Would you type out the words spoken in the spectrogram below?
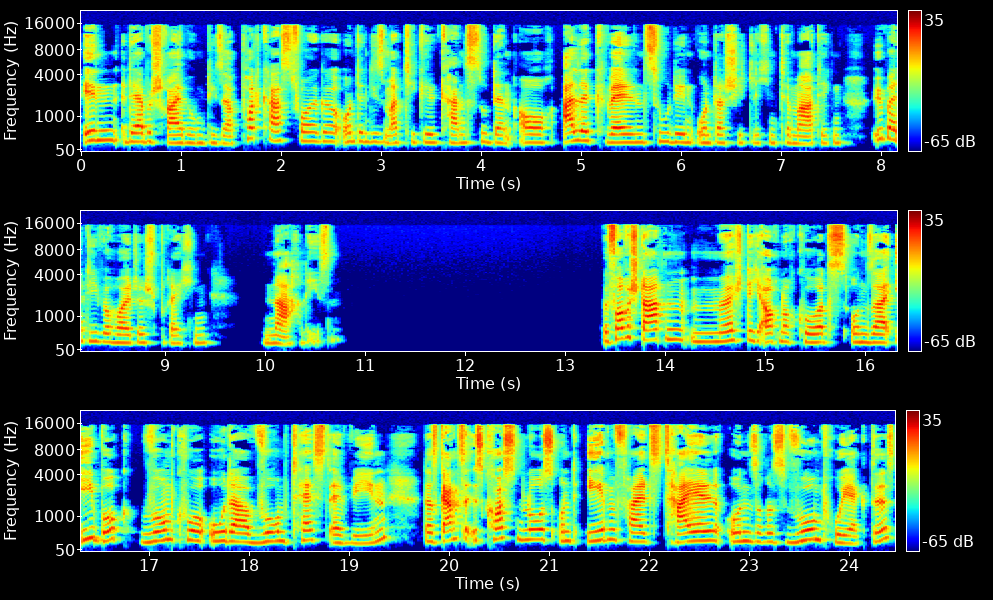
in der Beschreibung dieser Podcast-Folge. Und in diesem Artikel kannst du dann auch alle Quellen zu den unterschiedlichen Thematiken, über die wir heute sprechen, nachlesen. Bevor wir starten, möchte ich auch noch kurz unser E-Book Wurmkur oder Wurmtest erwähnen. Das Ganze ist kostenlos und ebenfalls Teil unseres Wurmprojektes.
